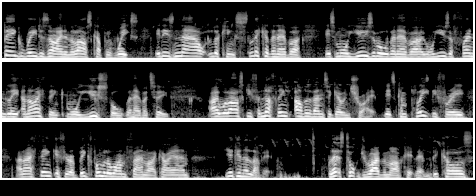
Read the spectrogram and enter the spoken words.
big redesign in the last couple of weeks it is now looking slicker than ever. It's more usable than ever more user friendly and i think more useful than ever too. I will ask you for nothing other than to go and try it. It's completely free and i think if you're a big formula one fan like i am you're gonna love it. Let's talk driver market then because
